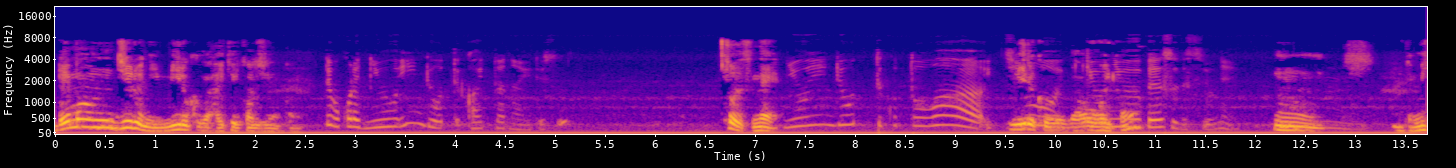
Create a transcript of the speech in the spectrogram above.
レモン汁にミルクが入ってる感じなのかな。でもこれ乳飲料って書いてないです？そうですね。乳飲料ってことは、ミルクが多いかな牛乳ベースですよね。う。うんん。ミ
